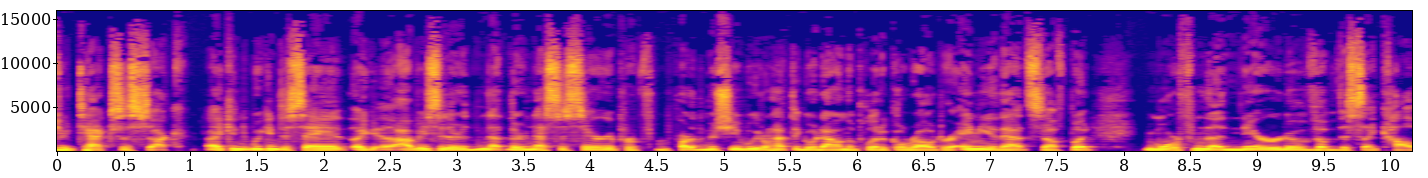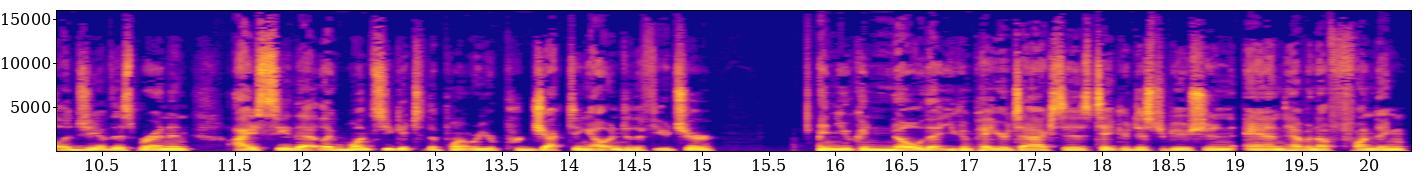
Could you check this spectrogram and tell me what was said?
dude taxes suck i can we can just say it like obviously they're they're necessary for, for, part of the machine we don't have to go down the political route or any of that stuff but more from the narrative of the psychology of this brandon i see that like once you get to the point where you're projecting out into the future and you can know that you can pay your taxes take your distribution and have enough funding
